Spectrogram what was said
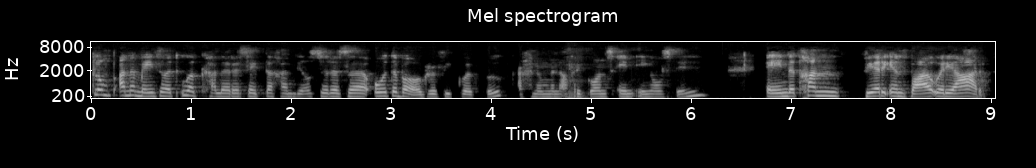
klomp ander mense wat ook hulle resepte gaan deel. So dis 'n autobiography kookboek. Ek gaan hom in Afrikaans en Engels doen. En dit gaan weer eens baie oor die hart.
